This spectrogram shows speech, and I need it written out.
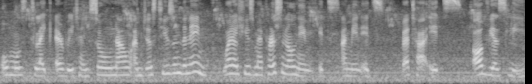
almost like every time. So now I'm just using the name. Why not use my personal name? It's I mean it's better. It's obviously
